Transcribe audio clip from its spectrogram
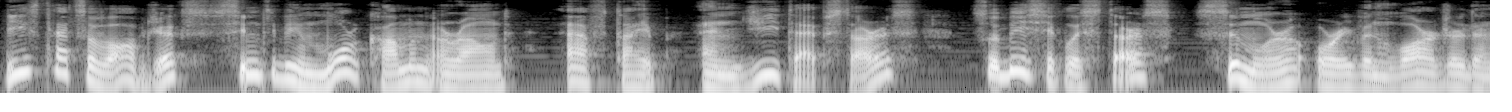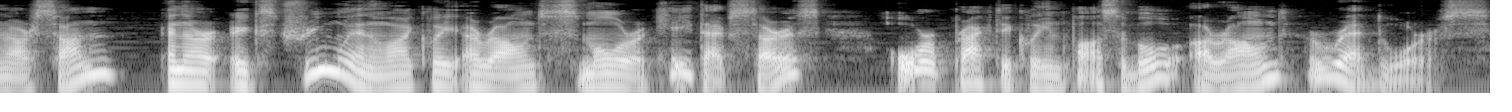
these types of objects seem to be more common around F-type and G-type stars, so basically stars similar or even larger than our Sun, and are extremely unlikely around smaller K-type stars, or practically impossible around red dwarfs.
